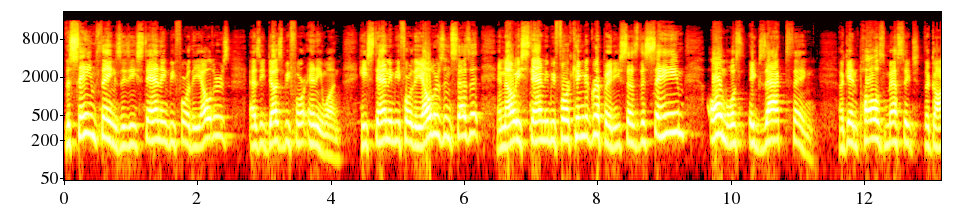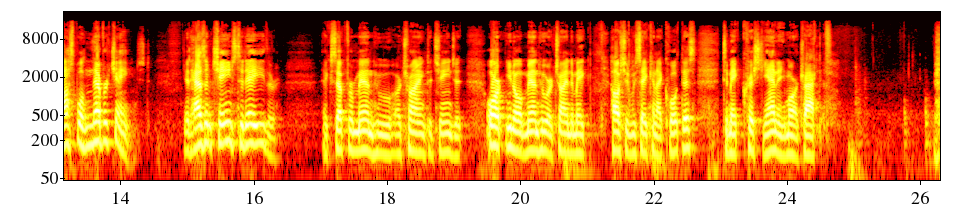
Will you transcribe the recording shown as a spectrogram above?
the same things as he's standing before the elders as he does before anyone. He's standing before the elders and says it, and now he's standing before King Agrippa and he says the same, almost exact thing. Again, Paul's message, the gospel, never changed. It hasn't changed today either except for men who are trying to change it. Or, you know, men who are trying to make, how should we say, can I quote this? To make Christianity more attractive.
